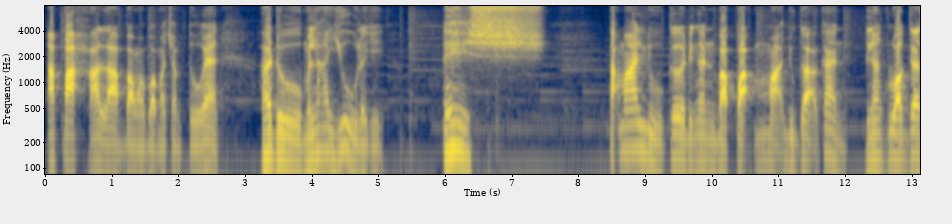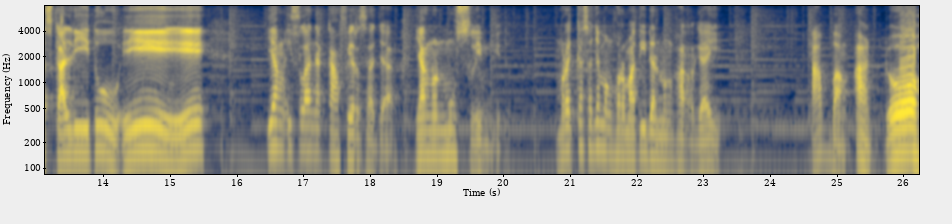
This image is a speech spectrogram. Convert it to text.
Apa hal abang buat macam tu kan? Aduh, Melayu lagi. Ish. Tak malu ke dengan bapak mak juga kan? Dengan keluarga sekali tu. Eh. Yang istilahnya kafir saja, yang non muslim gitu. Mereka saja menghormati dan menghargai. Abang, aduh.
